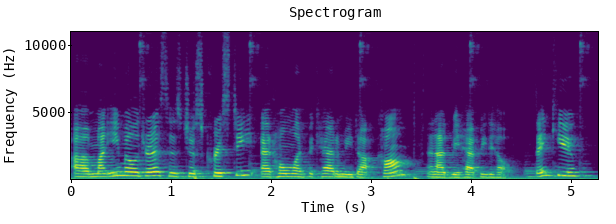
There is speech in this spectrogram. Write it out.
Uh, my email address is just christy at homelifeacademy.com, and I'd be happy to help. Thank you.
